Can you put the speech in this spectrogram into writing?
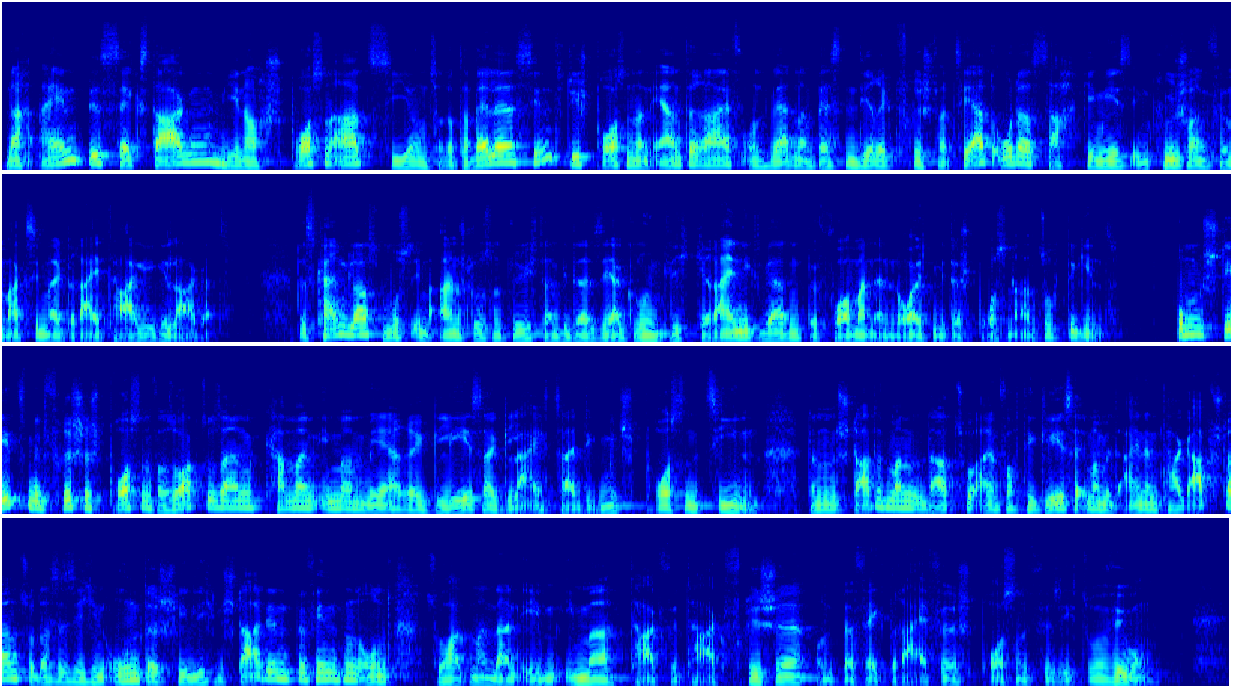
Nach ein bis sechs Tagen, je nach Sprossenart, siehe unsere Tabelle, sind die Sprossen dann erntereif und werden am besten direkt frisch verzehrt oder sachgemäß im Kühlschrank für maximal drei Tage gelagert. Das Keimglas muss im Anschluss natürlich dann wieder sehr gründlich gereinigt werden, bevor man erneut mit der Sprossenanzucht beginnt. Um stets mit frischen Sprossen versorgt zu sein, kann man immer mehrere Gläser gleichzeitig mit Sprossen ziehen. Dann startet man dazu einfach die Gläser immer mit einem Tag Abstand, sodass sie sich in unterschiedlichen Stadien befinden und so hat man dann eben immer Tag für Tag frische und perfekt reife Sprossen für sich zur Verfügung.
